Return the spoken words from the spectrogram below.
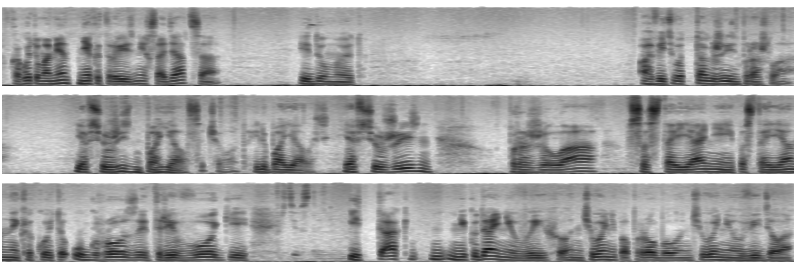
в какой-то момент некоторые из них садятся и думают, а ведь вот так жизнь прошла. Я всю жизнь боялся чего-то или боялась. Я всю жизнь прожила в состоянии постоянной какой-то угрозы, тревоги. И так никуда и не выехала, ничего не попробовала, ничего не увидела.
